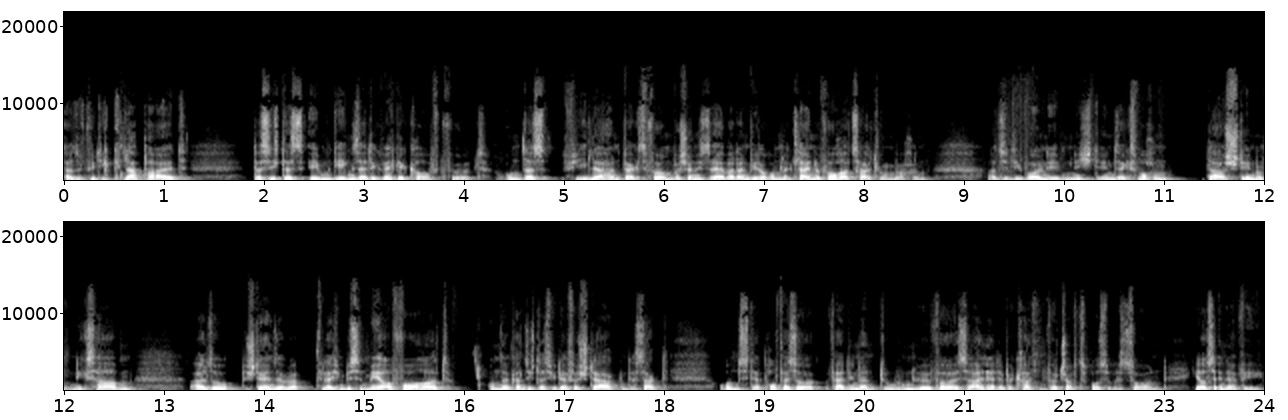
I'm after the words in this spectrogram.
also für die Knappheit, dass sich das eben gegenseitig weggekauft wird und dass viele Handwerksfirmen wahrscheinlich selber dann wiederum eine kleine Vorratshaltung machen. Also die wollen eben nicht in sechs Wochen dastehen und nichts haben. Also bestellen sie vielleicht ein bisschen mehr auf Vorrat und dann kann sich das wieder verstärken. Das sagt uns der Professor Ferdinand Dudenhöfer, ist einer der bekannten Wirtschaftsprofessoren hier aus NRW.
